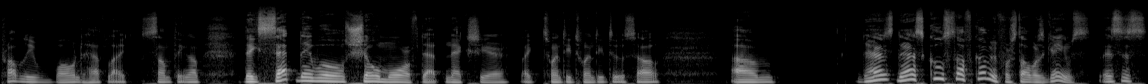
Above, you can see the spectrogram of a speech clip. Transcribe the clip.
probably won't have like something up. They said they will show more of that next year, like 2022. So um, there's there's cool stuff coming for Star Wars games. This is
